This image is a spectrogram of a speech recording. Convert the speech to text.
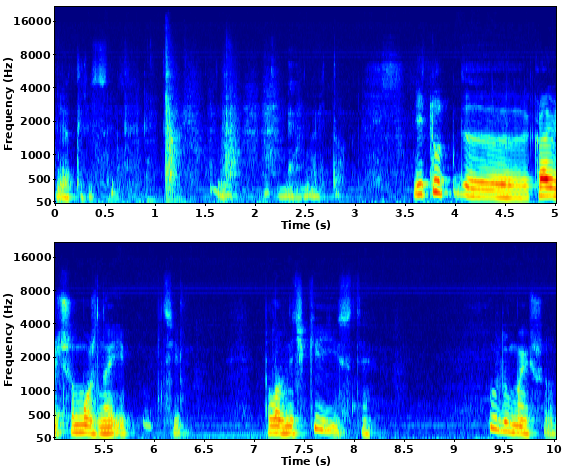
я трісну. Можна і так. І тут е, кажуть, що можна і ці плавнички їсти. Ну, думаю, що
